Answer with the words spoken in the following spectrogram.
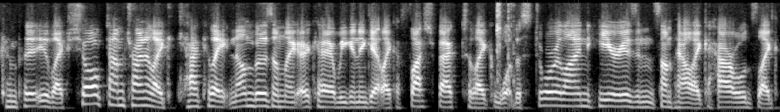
completely like shocked. I'm trying to like calculate numbers. I'm like, okay, are we gonna get like a flashback to like what the storyline here is? And somehow like Harold's like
